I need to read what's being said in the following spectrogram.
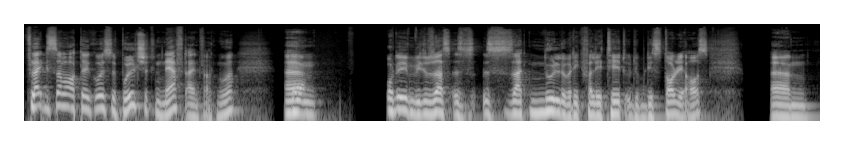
vielleicht ist es aber auch der größte Bullshit und nervt einfach nur. Ja. Ähm, und eben, wie du sagst, es, es, sagt null über die Qualität und über die Story aus. Ähm,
